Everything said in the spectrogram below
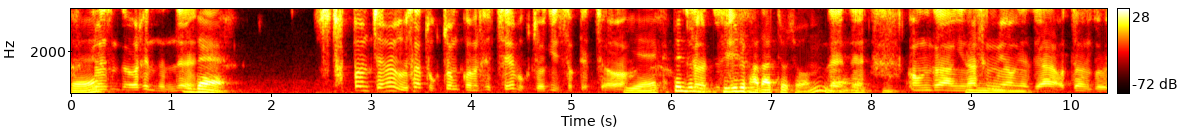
네. 이런 생각을 했는데 네. 첫 번째는 의사 독점권 해체의 목적이 있었겠죠. 예. 그땐 좀 지지를 받았죠, 좀. 네, 네. 건강이나 음. 생명에 대한 어떤 그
